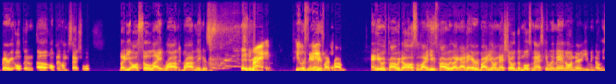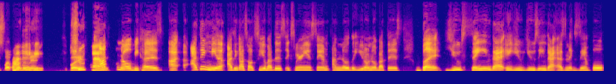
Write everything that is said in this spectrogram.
very open uh open homosexual, but he also like rob rob niggas. Right. He was and gay. he was like probably, and he was probably the also like he's probably like out of everybody on that show the most masculine man on there, even though he slept with other men. right. But- True I don't know because I I think Mia I think I talked to you about this experience Sam I know that you don't know about this but you saying that and you using that as an example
